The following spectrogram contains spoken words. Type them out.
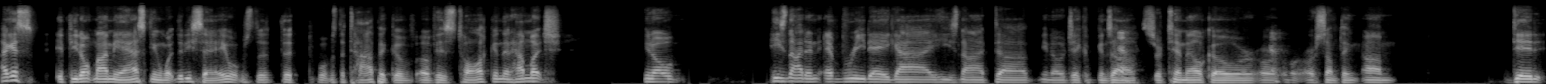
I guess if you don't mind me asking, what did he say? What was the the what was the topic of of his talk? And then how much, you know, he's not an everyday guy. He's not uh, you know Jacob Gonzalez yeah. or Tim Elko or or, yeah. or, or something. Um, did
